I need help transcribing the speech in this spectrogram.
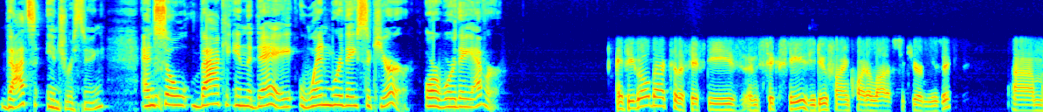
That's interesting. And so back in the day, when were they secure or were they ever? If you go back to the 50s and 60s, you do find quite a lot of secure music. Um,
